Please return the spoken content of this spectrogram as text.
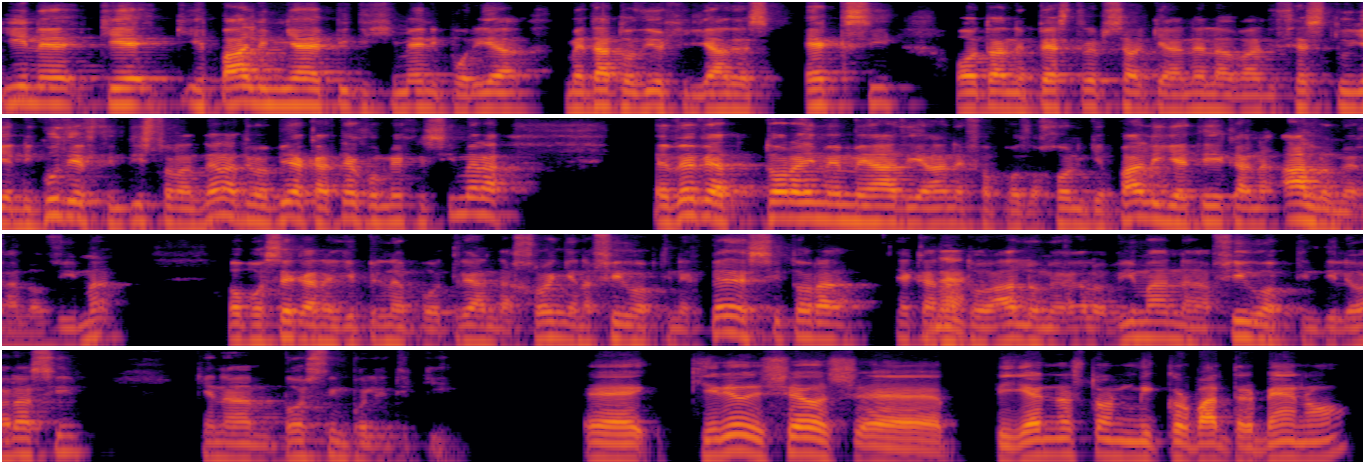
είναι και, και, πάλι μια επιτυχημένη πορεία μετά το 2006 όταν επέστρεψα και ανέλαβα τη θέση του Γενικού Διευθυντή στον Αντένα την οποία κατέχω μέχρι σήμερα. Ε, βέβαια τώρα είμαι με άδεια άνευ αποδοχών και πάλι γιατί έκανα άλλο μεγάλο βήμα όπως έκανα και πριν από 30 χρόνια να φύγω από την εκπαίδευση. Τώρα έκανα ναι. το άλλο μεγάλο βήμα να φύγω από την τηλεόραση και να μπω στην πολιτική. Ε, κύριε Οδυσσέος, ε, πηγαίνω στον μικροπαντρεμένο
